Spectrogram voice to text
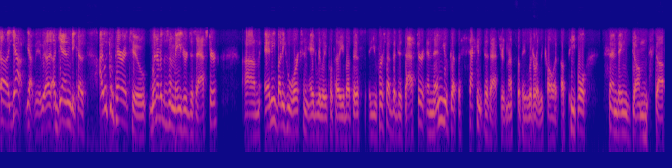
Uh, yeah yeah. Again because i would compare it to whenever there's a major disaster um, anybody who works in aid relief will tell you about this. You first have the disaster, and then you've got the second disaster, and that's what they literally call it, of people sending dumb stuff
